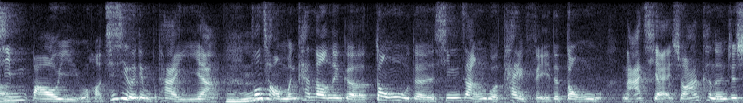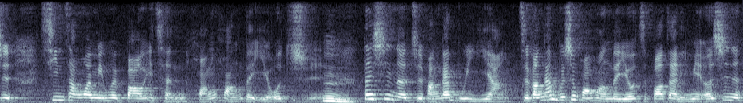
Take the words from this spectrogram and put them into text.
心包油哈，其实有点不太一样。通常我们看到那个动物的心脏，如果太肥的动物拿起来的时候，它可能就是心脏外面会包一层黄黄的油脂。嗯，但是呢，脂肪肝不一样，脂肪肝。不是黄黄的油脂包在里面，而是呢，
